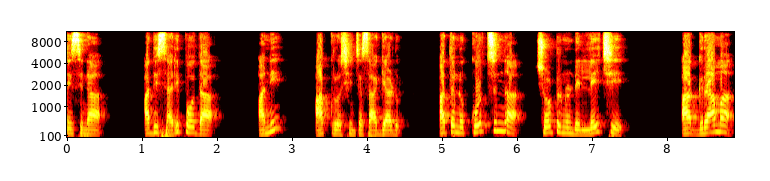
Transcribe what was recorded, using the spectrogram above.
చేసినా అది సరిపోదా? అని ఆక్రోశించసాగాడు. అతను కూర్చున్న చోటు నుండి లేచి ఆ గ్రామ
